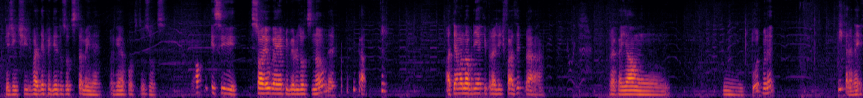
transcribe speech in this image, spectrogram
Porque a gente vai depender dos outros também, né? Vai ganhar pontos dos outros. Óbvio que se só eu ganhar primeiro os outros não, né? Fica complicado. Até a manobrinha aqui pra gente fazer pra, pra ganhar um, um turbo, né? Ih, cara, né?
